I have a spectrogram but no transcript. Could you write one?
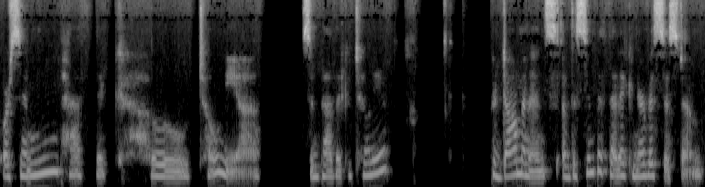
or sympathictonia. Sympathictonia? Predominance of the sympathetic nervous system,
